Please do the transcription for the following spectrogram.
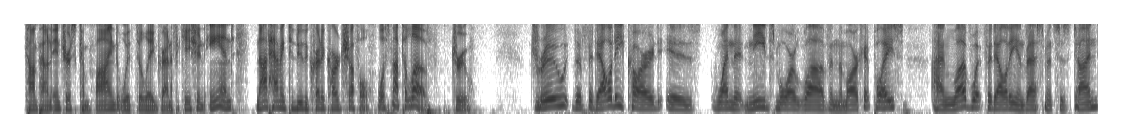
Compound interest combined with delayed gratification and not having to do the credit card shuffle. What's not to love? Drew. Drew, the Fidelity card is one that needs more love in the marketplace. I love what Fidelity Investments has done.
